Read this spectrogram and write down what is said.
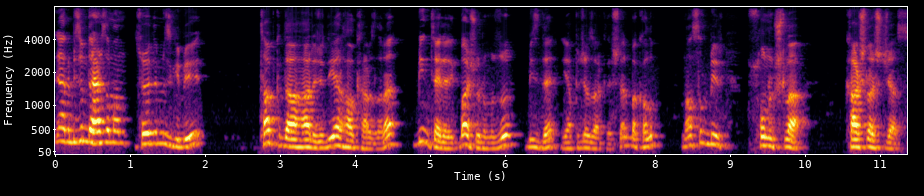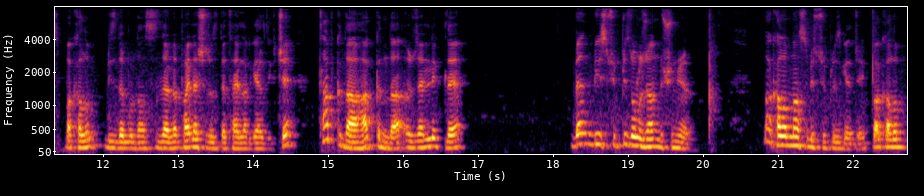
Yani bizim de her zaman söylediğimiz gibi Tapkı'da harici diğer halk arzlara 1000 TL'lik başvurumuzu biz de yapacağız arkadaşlar. Bakalım nasıl bir sonuçla karşılaşacağız. Bakalım biz de buradan sizlerle paylaşırız detaylar geldikçe. Tapkıda hakkında özellikle ben bir sürpriz olacağını düşünüyorum. Bakalım nasıl bir sürpriz gelecek. Bakalım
